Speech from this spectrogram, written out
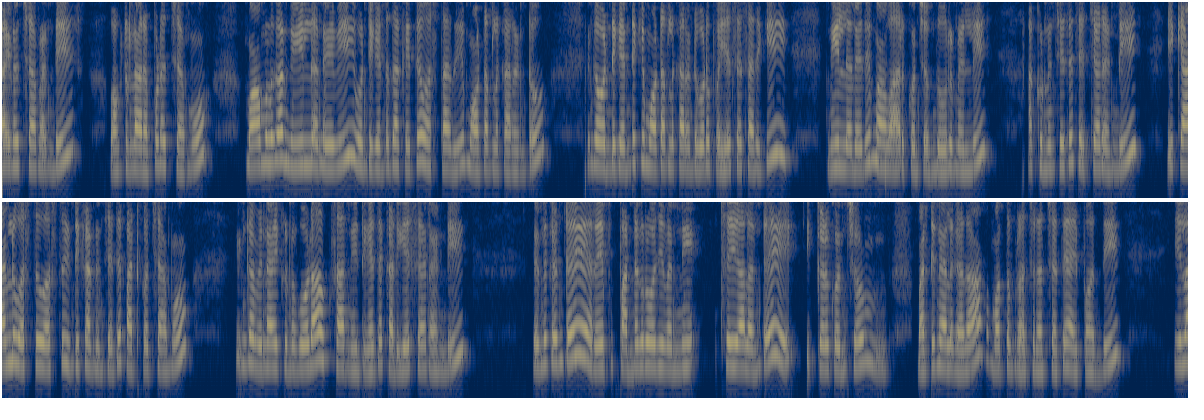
పైన వచ్చామండి. ఒకటిన్నర అప్పుడు వచ్చాము. మామూలుగా నీళ్ళు అనేవి ఒంటి గంట దాకా అయితే వస్తుంది మోటార్ల కరెంటు. ఇంకా ఒంటి గంటకి మోటార్ల కరెంటు కూడా పోయేసేసరికి నీళ్ళు అనేది మా వారు కొంచెం దూరం వెళ్ళి అక్కడి నుంచి అయితే తెచ్చాడండి. ఈ క్యాన్లు వస్తూ వస్తూ ఇంటికాడ నుంచి అయితే పట్టుకొచ్చాము. ఇంకా వినాయకుడిని కూడా ఒకసారి నీట్గా అయితే కడిగేశానండి. ఎందుకంటే రేపు పండగ రోజు ఇవన్నీ చేయాలంటే ఇక్కడ కొంచెం మట్టి నేల కదా మొత్తం రచ్చ రచ్చ అయితే అయిపోద్ది. ఇలా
